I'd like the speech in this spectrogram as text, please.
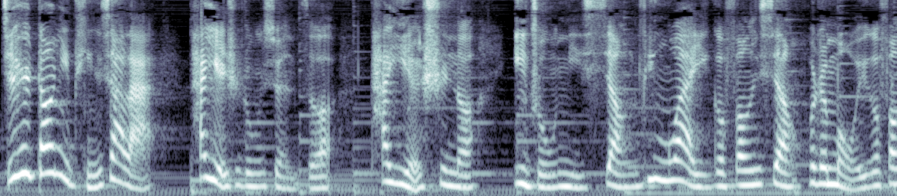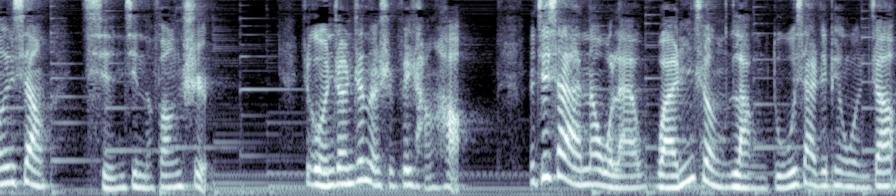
其实当你停下来，它也是一种选择，它也是呢一种你向另外一个方向或者某一个方向前进的方式。这个文章真的是非常好。那接下来呢，我来完整朗读一下这篇文章。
